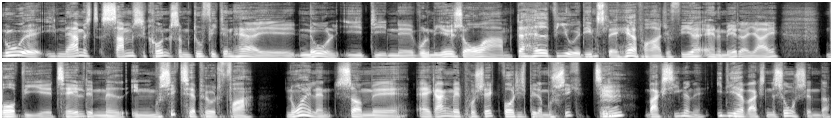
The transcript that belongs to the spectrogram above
Nu øh, i nærmest samme sekund, som du fik den her øh, nål i din øh, voluminøse overarm, der havde vi jo et indslag her på Radio 4, Anne Mette og jeg, hvor vi øh, talte med en musikterapeut fra Nordjylland, som øh, er i gang med et projekt, hvor de spiller musik til mm. Vaccinerne i de her vaccinationscenter.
